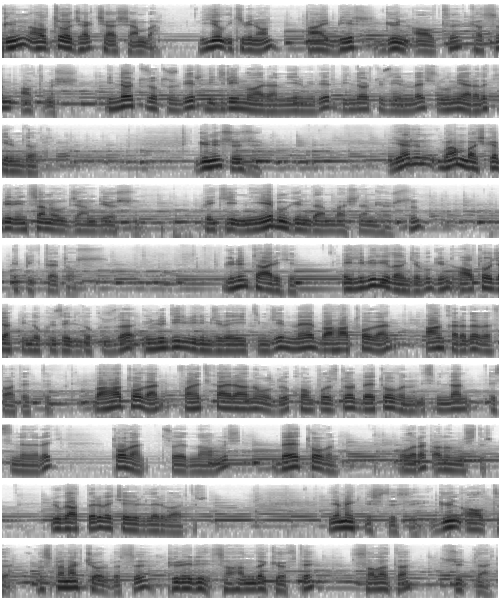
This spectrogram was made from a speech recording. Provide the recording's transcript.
Bugün 6 Ocak Çarşamba. Yıl 2010, ay 1, gün 6, Kasım 60. 1431 Hicri Muharrem 21, 1425 Rumi Aralık 24. Günün sözü. Yarın bambaşka bir insan olacağım diyorsun. Peki niye bugünden başlamıyorsun? Epiktetos. Günün tarihi. 51 yıl önce bugün 6 Ocak 1959'da ünlü dil bilimci ve eğitimci M. Bahatoven Ankara'da vefat etti. Bahatoven, fanatik hayranı olduğu kompozitör Beethoven'ın isminden esinlenerek Toven soyadını almış, Beethoven olarak anılmıştır. Lügatları ve çevirileri vardır. Yemek listesi. Gün 6. Ispanak çorbası, püreli sahanda köfte, salata, sütlaç.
